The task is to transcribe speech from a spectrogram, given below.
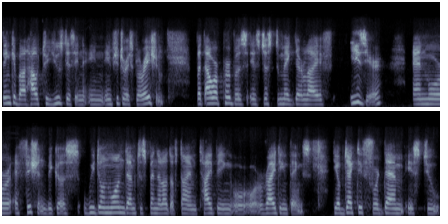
think about how to use this in, in, in future exploration. But our purpose is just to make their life easier and more efficient because we don't want them to spend a lot of time typing or, or writing things. The objective for them is to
